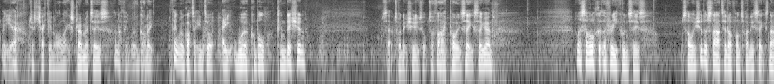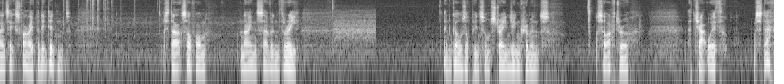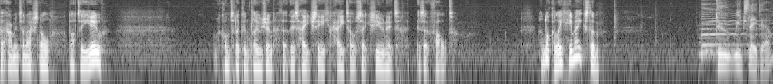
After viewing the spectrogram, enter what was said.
But yeah, just checking all extremities, and I think we've got it. I think we've got it into a workable condition, except when it shoots up to 5.6 again. Let's have a look at the frequencies. So it should have started off on 26965, but it didn't starts off on 973 and goes up in some strange increments. So after a, a chat with Steph at haminternational.eu, we come to the conclusion that this HC806 unit is at fault. And luckily, he makes them. Two weeks later.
